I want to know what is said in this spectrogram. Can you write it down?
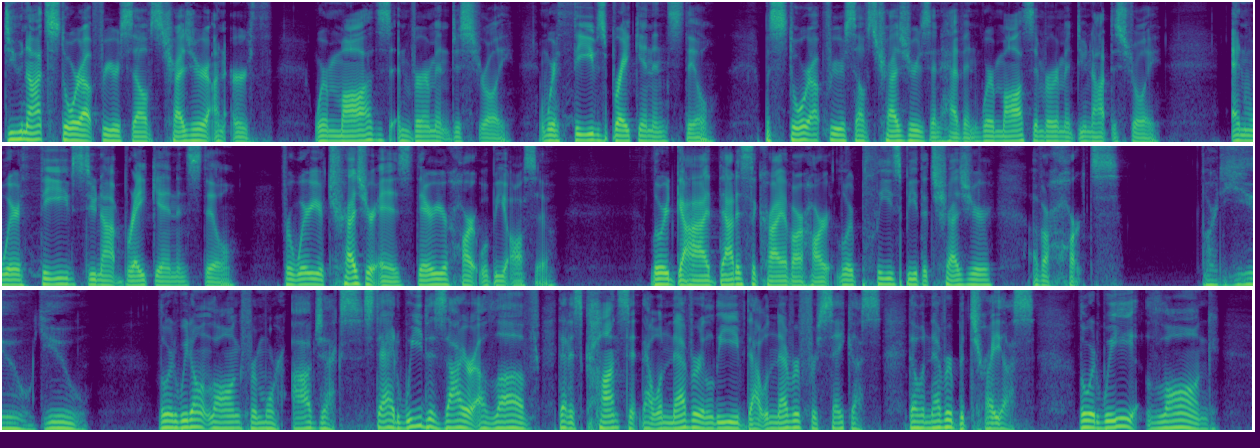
Do not store up for yourselves treasure on earth, where moths and vermin destroy, and where thieves break in and steal. But store up for yourselves treasures in heaven, where moths and vermin do not destroy, and where thieves do not break in and steal. For where your treasure is, there your heart will be also. Lord God, that is the cry of our heart. Lord, please be the treasure of our hearts. Lord, you, you. Lord, we don't long for more objects. Instead, we desire a love that is constant, that will never leave, that will never forsake us, that will never betray us. Lord, we long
